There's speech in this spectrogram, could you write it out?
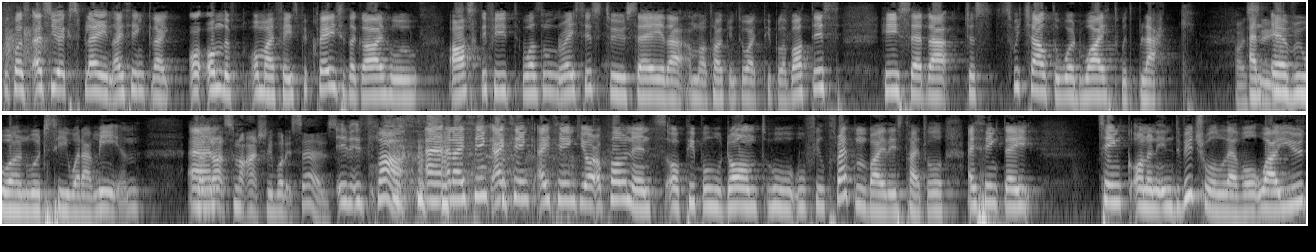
Because as you explained, I think like on the on my Facebook page, the guy who asked if it wasn't racist to say that I'm not talking to white people about this, he said that just switch out the word white with black, I and see. everyone would see what I mean. But And that's not actually what it says. it, it's not, and, and I think I think I think your opponents or people who don't who, who feel threatened by this title, I think they think on an individual level while you.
